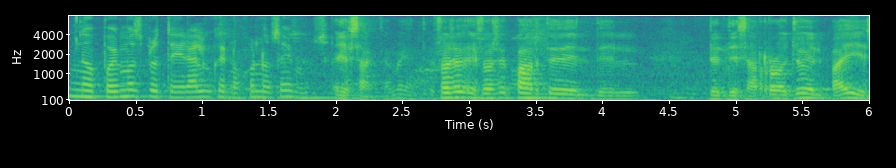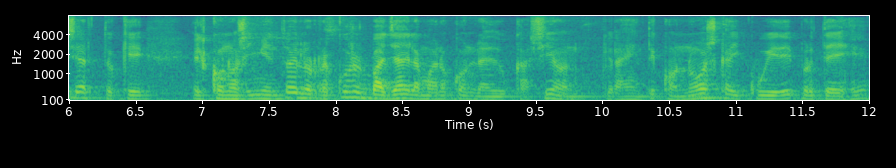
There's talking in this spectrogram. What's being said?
No podemos proteger algo que no conocemos. Exactamente. Eso hace, eso hace parte del, del- del desarrollo del país, ¿cierto? Que el conocimiento de los recursos vaya de la mano con la educación, que la gente conozca y cuide y protege,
